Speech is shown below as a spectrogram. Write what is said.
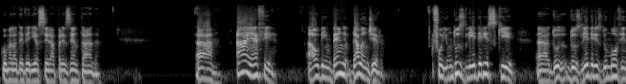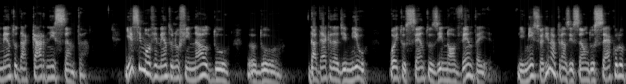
como ela deveria ser apresentada. A A.F. Albin Bellinger foi um dos líderes que uh, do, dos líderes do movimento da carne santa. E esse movimento no final do, do da década de 1890 início ali na transição do século,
